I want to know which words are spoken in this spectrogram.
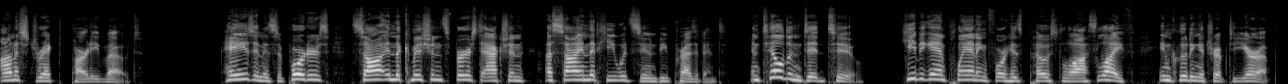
on a strict party vote. Hayes and his supporters saw in the commission's first action a sign that he would soon be president. And Tilden did too. He began planning for his post loss life, including a trip to Europe.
